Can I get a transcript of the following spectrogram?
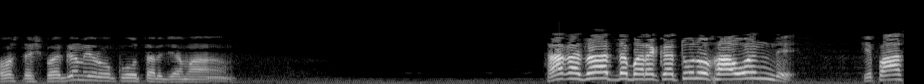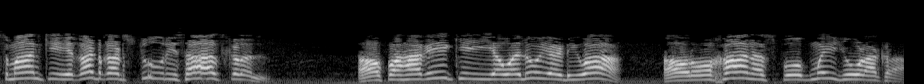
اوس د شپږمې رکو ترجمه. هغه ذات د برکتونو خاوند دی چې په اسمان کې غټ غټ ستوري ساز کړل او په هغه کې یو لوی ډیوا او روښانه سپوږمۍ جوړ کړه.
